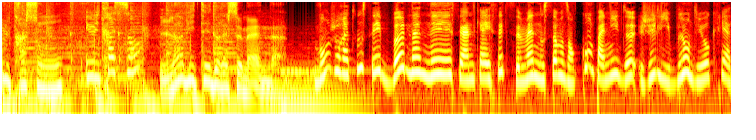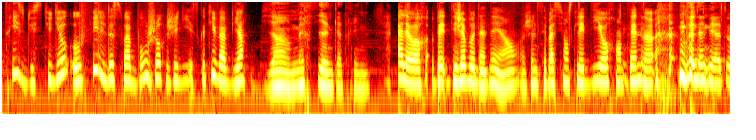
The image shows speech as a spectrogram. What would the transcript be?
Ultrason, Ultrason, l'invité de la semaine. Bonjour à tous et bonne année C'est Anka et cette semaine nous sommes en compagnie de Julie Blondio, créatrice du studio Au fil de soi. Bonjour Julie, est-ce que tu vas bien? Bien, merci Anne-Catherine. Alors, ben, déjà bonne année, hein. je ne sais pas si on se l'est dit hors antenne. Bonne année à toi.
